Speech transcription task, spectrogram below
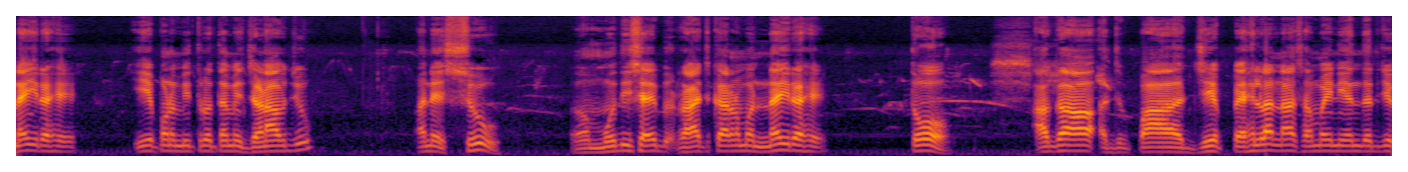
નહીં રહે, એ પણ મિત્રો તમે જણાવજો. અને શું મોદી સાહેબ રાજકારણમાં નહીં રહે, તો આગા જે પહેલાંના સમયની અંદર જે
